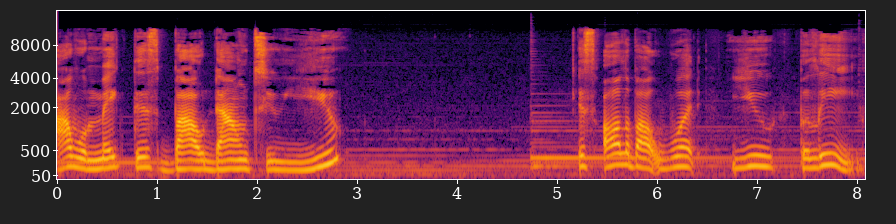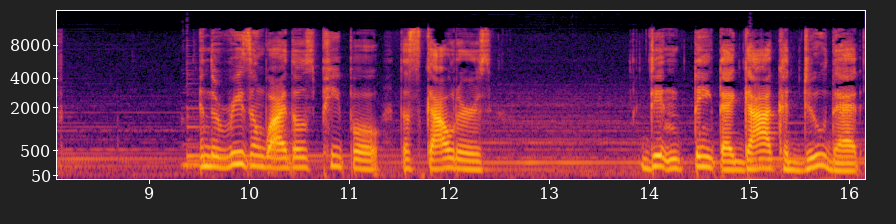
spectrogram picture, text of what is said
I will make this bow down to you? It's all about what you believe. And the reason why those people, the scouters, didn't think that God could do that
